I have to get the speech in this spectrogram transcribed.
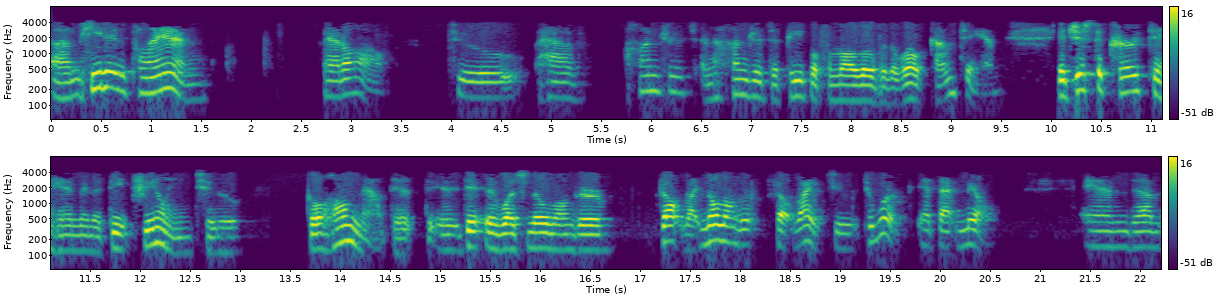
um, he didn't plan at all to have hundreds and hundreds of people from all over the world come to him. It just occurred to him in a deep feeling to go home now. It, it, it was no longer felt right, no longer felt right to, to work at that mill. And um,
